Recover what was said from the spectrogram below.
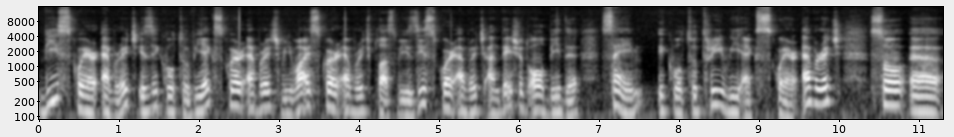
v square average is equal to vx square average, vy square average plus vz square average, and they should all be the same, equal to 3vx square average. So uh,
